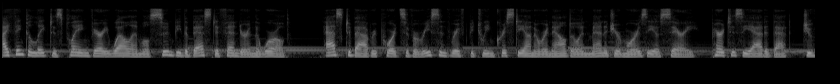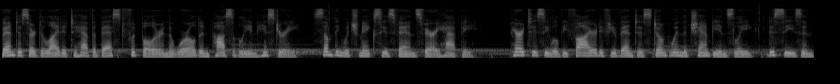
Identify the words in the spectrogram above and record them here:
I think de Ligt is playing very well and will soon be the best defender in the world. Asked about reports of a recent rift between Cristiano Ronaldo and manager Maurizio Sarri, Paratici added that Juventus are delighted to have the best footballer in the world and possibly in history, something which makes his fans very happy. Paratici will be fired if Juventus don't win the Champions League this season,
